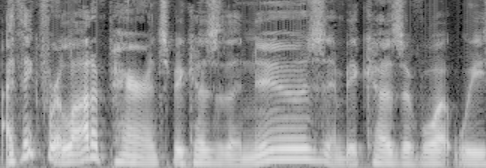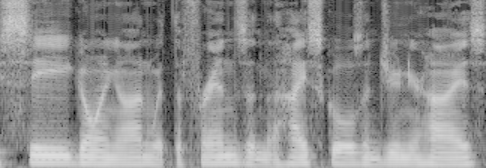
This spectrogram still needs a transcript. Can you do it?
I think for a lot of parents, because of the news and because of what we see going on with the friends in the high schools and junior highs,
